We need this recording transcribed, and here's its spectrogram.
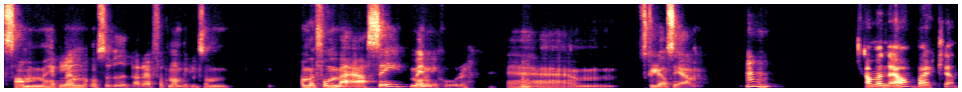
samhällen och så vidare för att man vill liksom, ja, men få med sig människor, em, skulle jag säga. Mm. Ja, men, ja, verkligen.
